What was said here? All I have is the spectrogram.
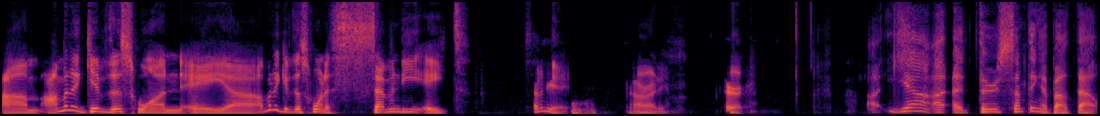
Um, I'm gonna give this one a uh, I'm gonna give this one a 78. 78. All righty. Erik. Uh, yeah, I, I, there's something about that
